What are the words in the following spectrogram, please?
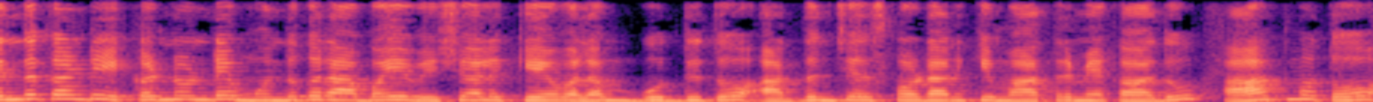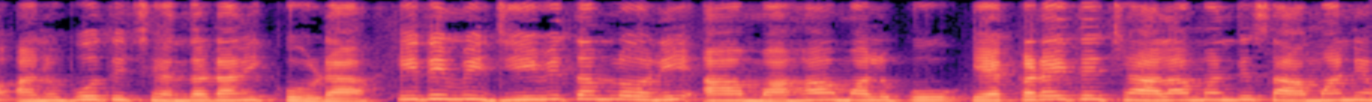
ఎందుకంటే ఇక్కడి నుండే ముందుకు రాబోయే విషయాలు కేవలం బుద్ధితో అర్థం చేసుకోవడానికి మాత్రమే కాదు ఆత్మతో అనుభూతి చెందడానికి కూడా. ఇది మీ జీవితంలోని ఆ మహా మలుపు ఎక్కడైతే చాలా మంది సామాన్య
